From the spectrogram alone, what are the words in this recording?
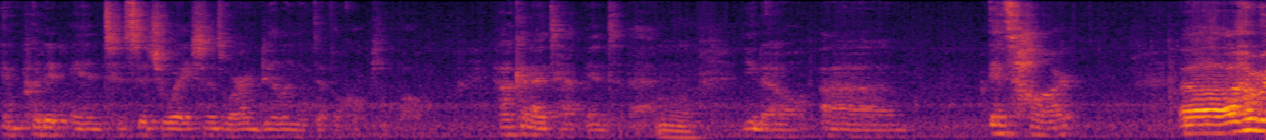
and put it into situations where I'm dealing with difficult people? How can I tap into that? Mm. You know, um, it's hard. Um,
